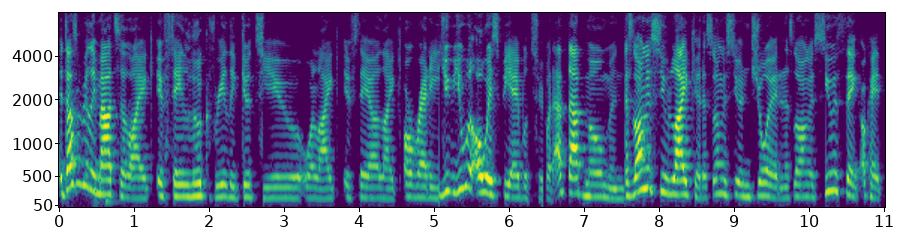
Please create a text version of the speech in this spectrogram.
It doesn't really matter like if they look really good to you or like if they are like already you you will always be able to. But at that moment, as long as you like it, as long as you enjoy it and as long as you think, okay,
